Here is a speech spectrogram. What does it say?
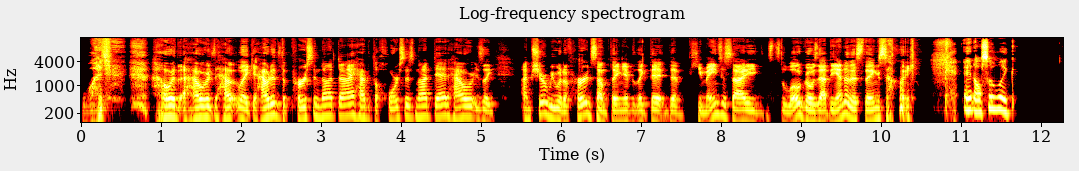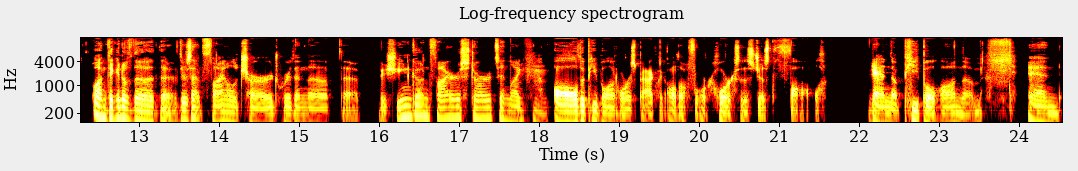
What? How are the, how is how like how did the person not die? How did the horses not dead? How is like I'm sure we would have heard something if like the the Humane Society logos at the end of this thing. So like, and also like, well, I'm thinking of the the there's that final charge where then the the machine gun fire starts and like mhm, all the people on horseback, like all the four horses just fall Yeah. and the people on them. And,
